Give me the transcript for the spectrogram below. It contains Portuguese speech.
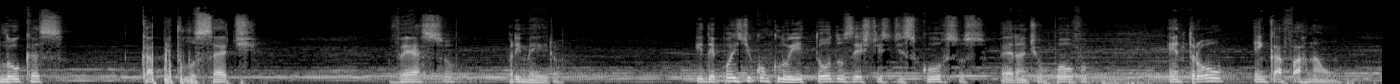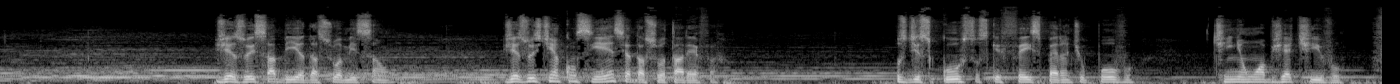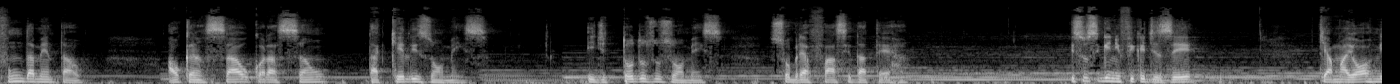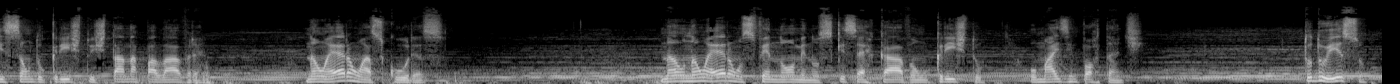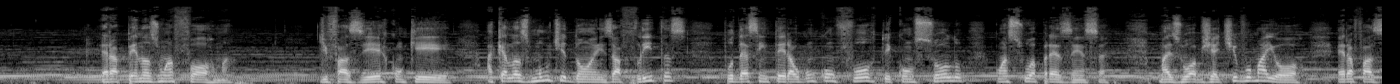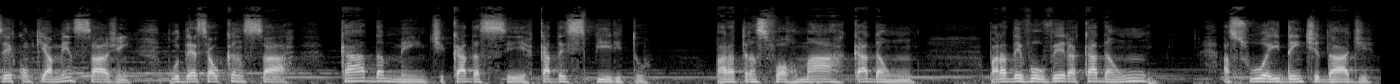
Lucas, capítulo 7, verso 1. E depois de concluir todos estes discursos perante o povo, entrou em Cafarnaum. Jesus sabia da sua missão. Jesus tinha consciência da sua tarefa. Os discursos que fez perante o povo tinham um objetivo fundamental alcançar o coração daqueles homens e de todos os homens sobre a face da terra. Isso significa dizer que a maior missão do Cristo está na palavra. Não eram as curas. Não, não eram os fenômenos que cercavam o Cristo o mais importante. Tudo isso era apenas uma forma de fazer com que aquelas multidões aflitas pudessem ter algum conforto e consolo com a sua presença. Mas o objetivo maior era fazer com que a mensagem pudesse alcançar cada mente, cada ser, cada espírito, para transformar cada um, para devolver a cada um a sua identidade,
